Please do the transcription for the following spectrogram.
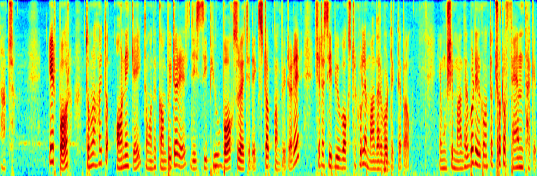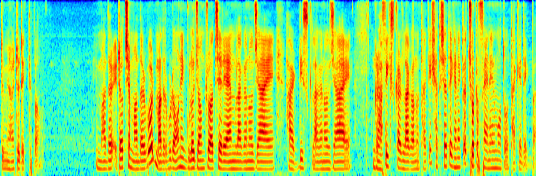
আচ্ছা এরপর তোমরা হয়তো অনেকেই তোমাদের কম্পিউটারের যে সিপিইউ বক্স রয়েছে, ডেস্কটপ কম্পিউটারের, সেটা সিপিইউ বক্সটা খুলে মাদারবোর্ড দেখতে পাও। এবং সেই মাদারবোর্ড এরকম একটা ছোটো ফ্যান থাকে, তুমি হয়তো দেখতে পাও। মাদার, এটা হচ্ছে মাদারবোর্ড। মাদারবোর্ডে অনেকগুলো যন্ত্র আছে, র্যাম লাগানো যায়, হার্ড ডিস্ক লাগানো যায়, গ্রাফিক্স কার্ড লাগানো থাকে। সাথে সাথে এখানে একটা ছোটো ফ্যানের মতো থাকে, দেখবা।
